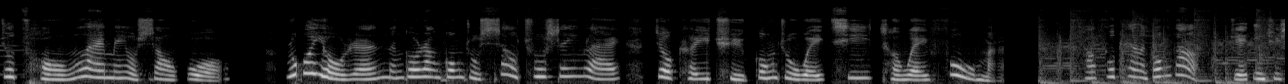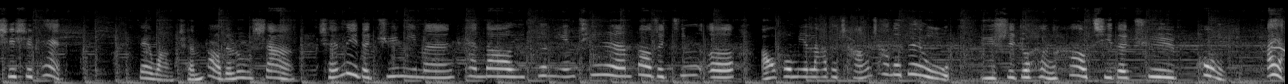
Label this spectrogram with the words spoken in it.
就从来没有笑过。如果有人能够让公主笑出声音来，就可以娶公主为妻，成为驸马。樵夫看了公告，决定去试试看。在往城堡的路上，城里的居民们看到一个年轻人抱着金鹅，然后后面拉着长长的队伍，于是就很好奇的去碰。哎呀，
